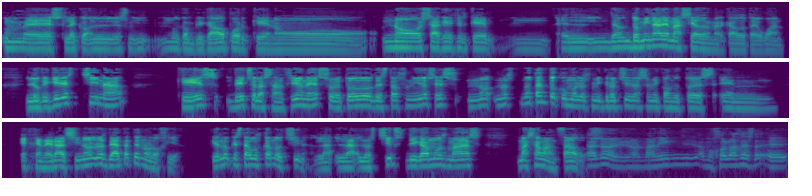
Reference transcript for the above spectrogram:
Es, es muy complicado porque no, no, o sea, quiere decir que mm, domina demasiado el mercado Taiwán. Lo que quiere es China, que es, de hecho, las sanciones, sobre todo de Estados Unidos, es no, no, tanto como los microchips, los semiconductores en, en, general, sino los de alta tecnología, que es lo que está buscando China. los chips, digamos, más más avanzados. Ah, no, el Normalin a lo mejor lo hace. Eh,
